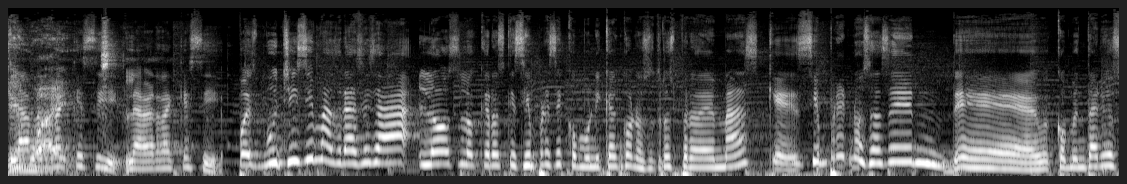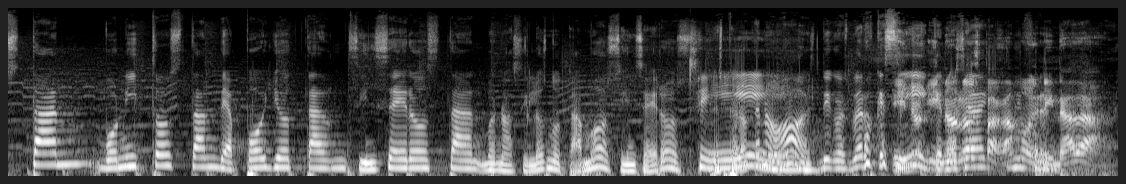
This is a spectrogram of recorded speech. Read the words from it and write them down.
¡Qué la guay! verdad que sí, la verdad que sí. Pues muchísimas gracias a los loqueros que siempre se comunican con nosotros, pero además que siempre nos hacen eh, comentarios tan bonitos, tan de apoyo, tan sinceros, tan. Bueno, así los notamos, sinceros. Sí. Espero que no. Digo, espero que sí. y no, y que no nos pagamos ni nada.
